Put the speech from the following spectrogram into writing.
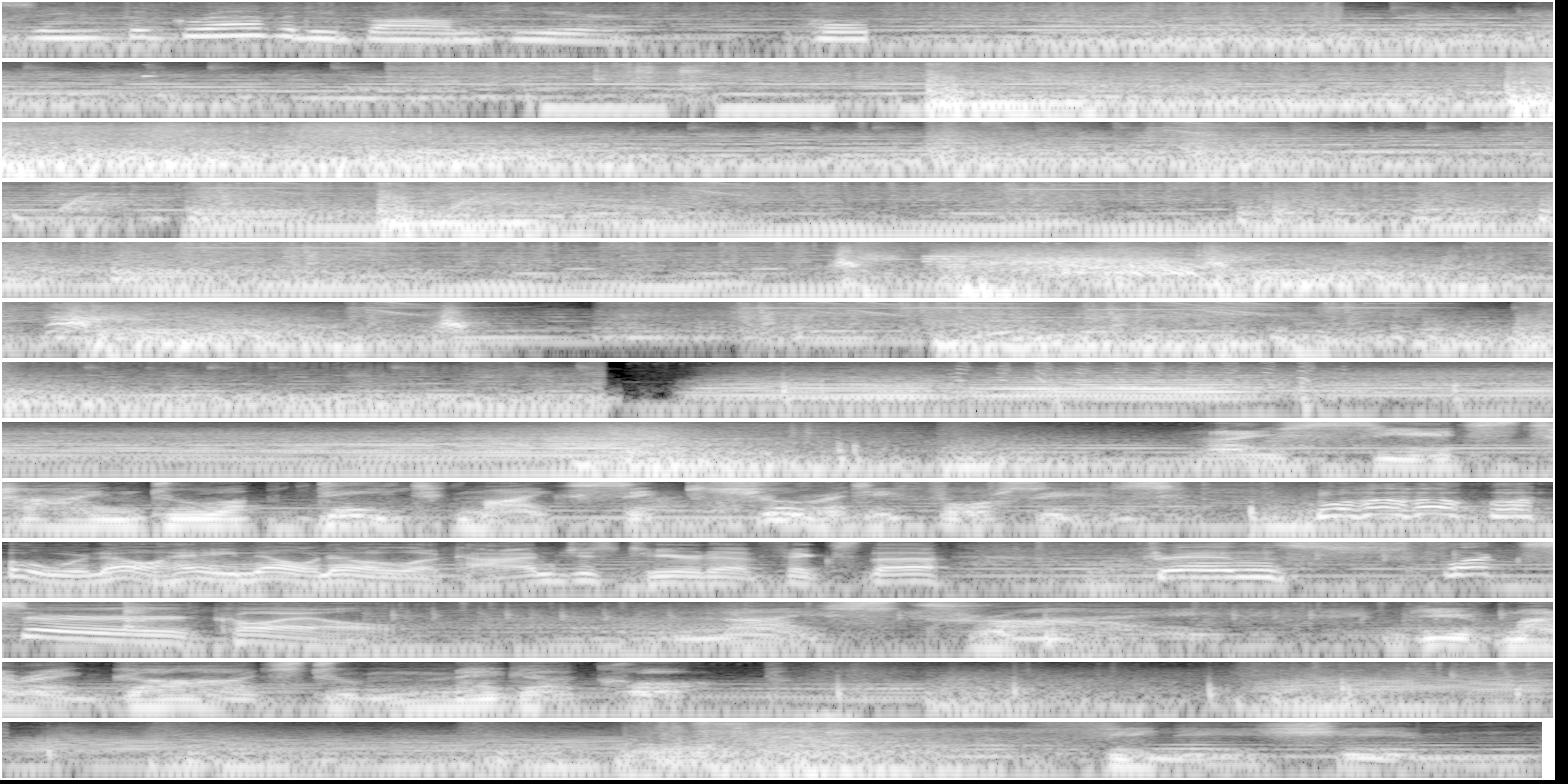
Using the gravity bomb here. Hold It's time to update my security forces. Whoa, whoa, no, hey, no, no, look, I'm just here to fix the transflexor coil. Nice try. Give my regards to Megacorp. Finish him.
